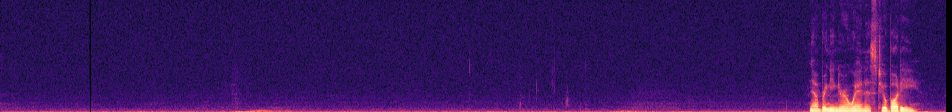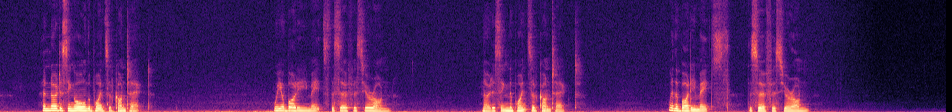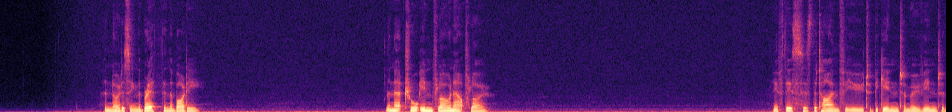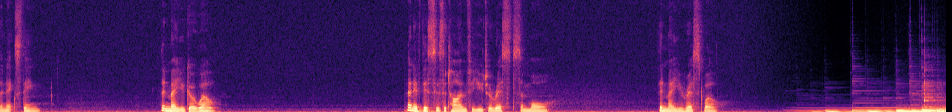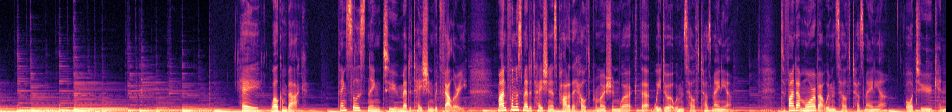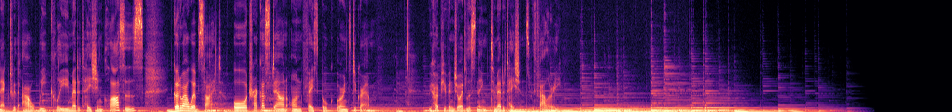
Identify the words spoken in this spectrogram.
Now bringing your awareness to your body and noticing all the points of contact where your body meets the surface you're on, noticing the points of contact where the body meets the surface you're on. And noticing the breath in the body, the natural inflow and outflow. If this is the time for you to begin to move into the next thing, then may you go well. And if this is the time for you to rest some more, then may you rest well. Welcome back. Thanks for listening to Meditation with Valerie. Mindfulness meditation is part of the health promotion work that we do at Women's Health Tasmania. To find out more about Women's Health Tasmania or to connect with our weekly meditation classes, go to our website or track us down on Facebook or Instagram. We hope you've enjoyed listening to Meditations with Valerie.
